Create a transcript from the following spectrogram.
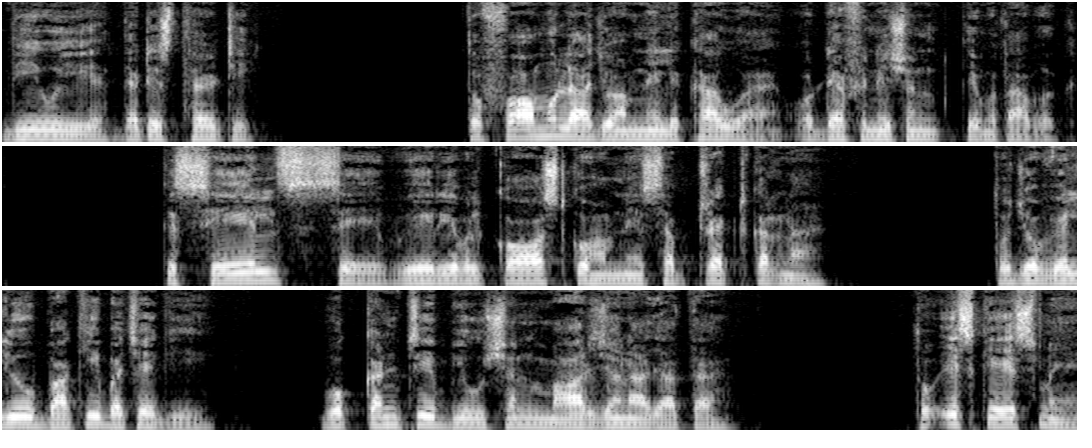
دی ہوئی ہے دیٹ از تھرٹی تو فارمولا جو ہم نے لکھا ہوا ہے، اور ڈیفینیشن کے مطابق۔ کہ سیلز سے ویریبل کاسٹ کو ہم نے سبٹریکٹ کرنا ہے۔ تو جو ویلیو باقی بچے گی، وہ کنٹریبیوشن مارجن آ جاتا ہے۔ تو اس کیس میں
